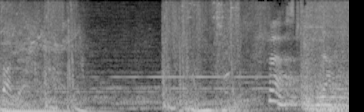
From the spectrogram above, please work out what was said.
thunder. First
